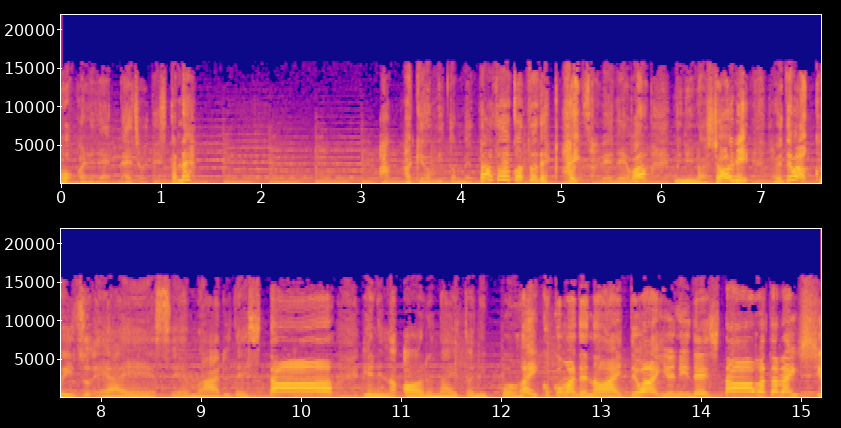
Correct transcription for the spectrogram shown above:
もうこれで大丈夫ですかね。けを認めたということで、はい、それでは、ユニの勝利。それでは、クイズエア ASMR でした。ユニのオールナイトニッポン愛、ここまでのお相手はユニでした。また来週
